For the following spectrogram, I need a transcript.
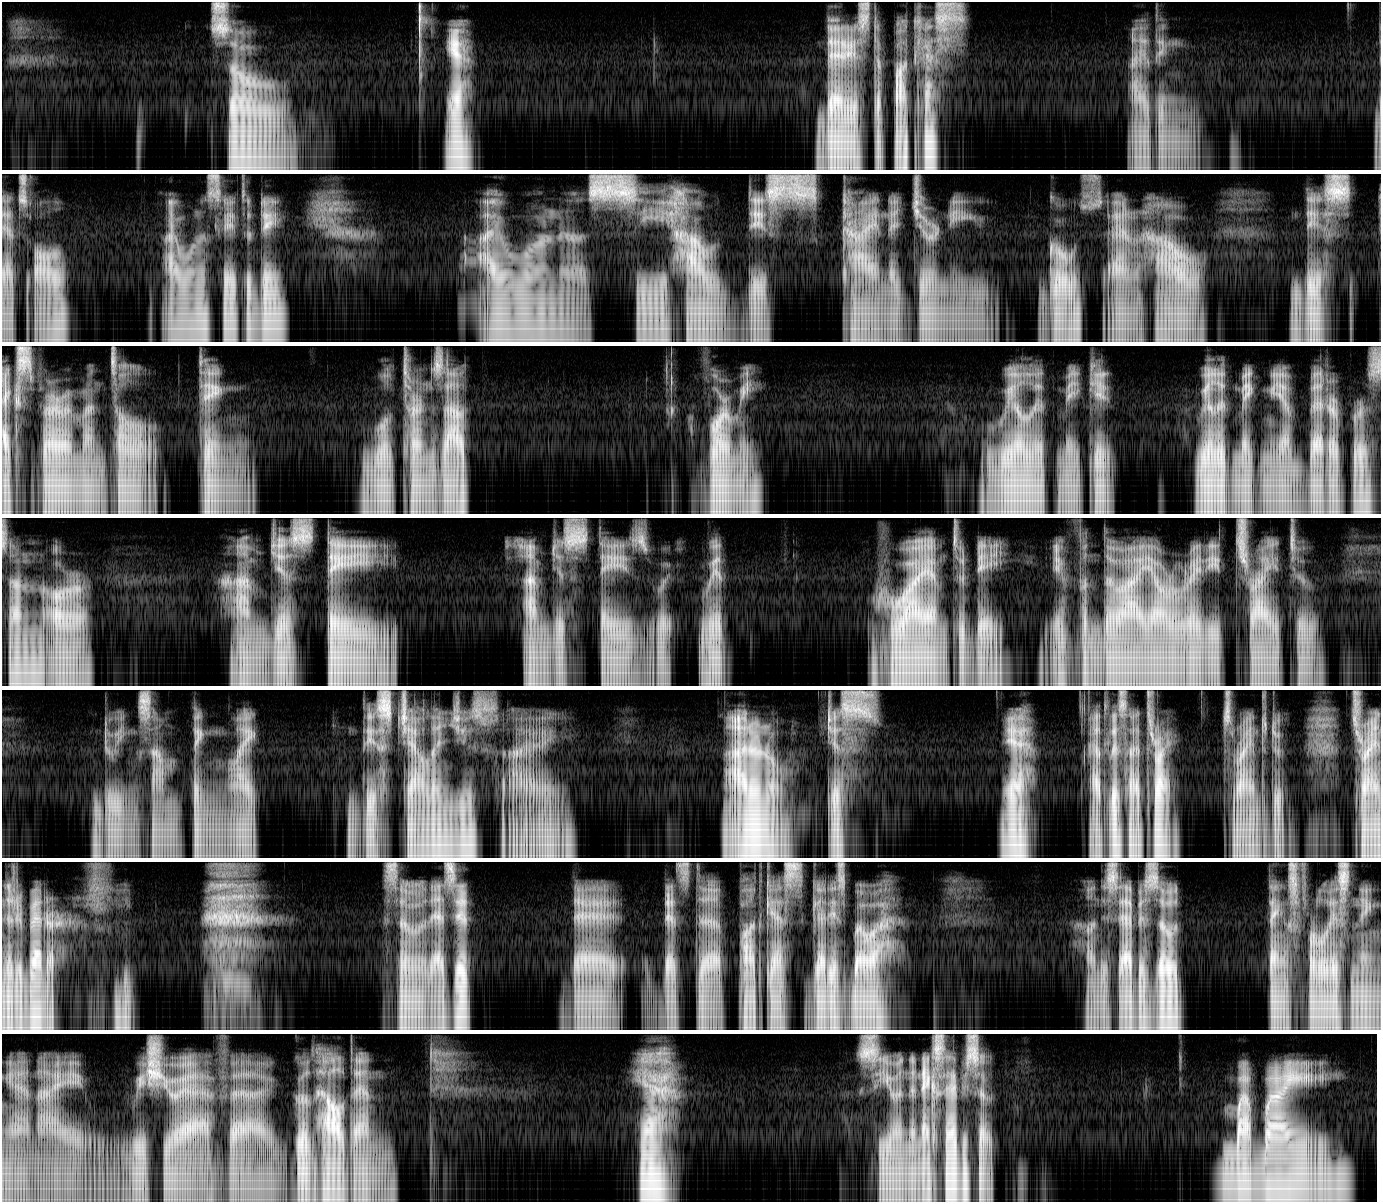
So, yeah, that is the podcast. I think that's all I want to say today. I want to see how this kind of journey goes and how this experimental thing will turns out for me. Will it make it will it make me a better person or I'm just stay I'm just stays with, with who I am today even though I already try to doing something like these challenges? I I don't know. Just yeah at least I try. Trying to do trying to do better. So that's it. That that's the podcast. Garis Bawah on this episode. Thanks for listening and I wish you have uh, good health and yeah see you in the next episode. Bye bye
